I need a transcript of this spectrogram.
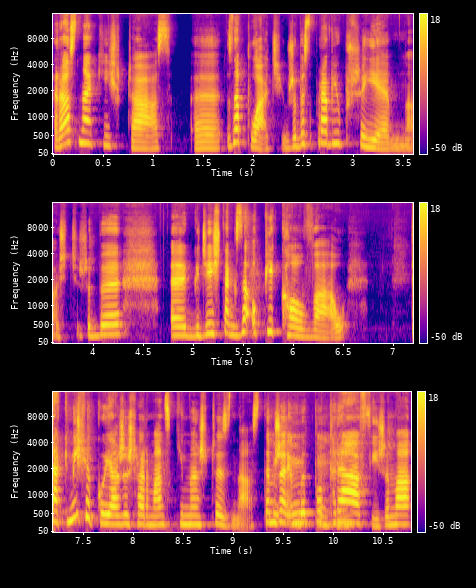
raz na jakiś czas zapłacił, żeby sprawił przyjemność, żeby e, gdzieś tak zaopiekował. Tak mi się kojarzy szarmancki mężczyzna, z tym, że jakby mhm. potrafi, że ma,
